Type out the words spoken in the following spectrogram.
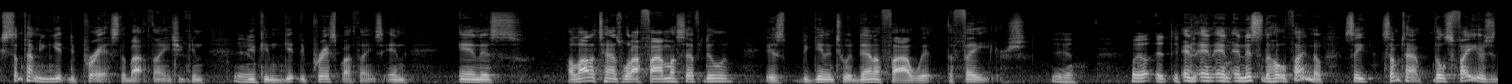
sometimes you can get depressed about things. You can you can get depressed by things, and and it's a lot of times what I find myself doing is beginning to identify with the failures. Yeah. Well, it, it And, and, and, and this is the whole thing, though. See, sometimes those failures,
